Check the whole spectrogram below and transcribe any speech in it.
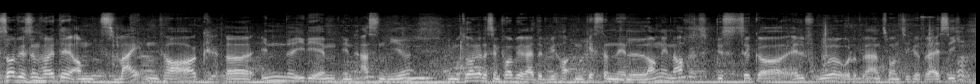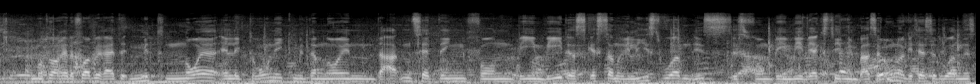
So, wir sind heute am zweiten Tag äh, in der IDM in Assen hier. Die Motorräder sind vorbereitet. Wir hatten gestern eine lange Nacht bis ca. 11 Uhr oder 23.30 Uhr. Die Motorräder vorbereitet mit neuer Elektronik, mit einem neuen Datensetting von BMW, das gestern released worden ist, das vom BMW Werksteam in Barcelona getestet worden ist.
